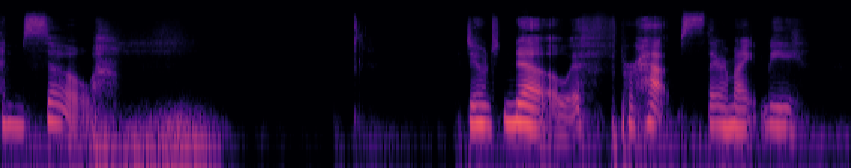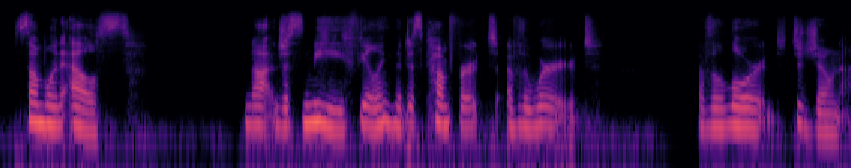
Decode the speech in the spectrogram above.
And so, I don't know if perhaps there might be someone else not just me feeling the discomfort of the word of the Lord to Jonah.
